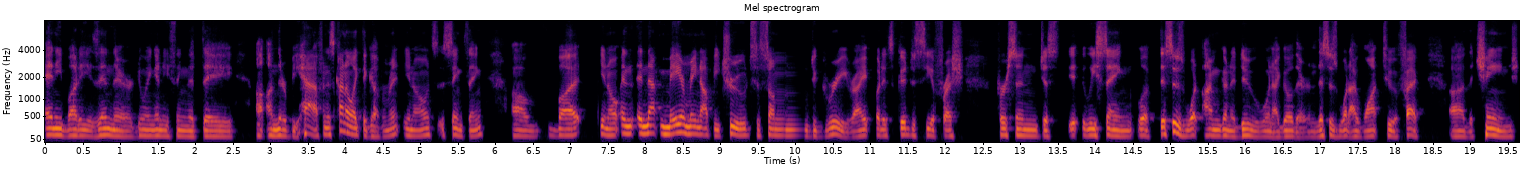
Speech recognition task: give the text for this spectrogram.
anybody is in there doing anything that they uh, on their behalf. And it's kind of like the government, you know, it's the same thing. Um, but you know, and, and that may or may not be true to some degree, right? But it's good to see a fresh person just at least saying, look, this is what I'm going to do when I go there. And this is what I want to affect uh, the change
